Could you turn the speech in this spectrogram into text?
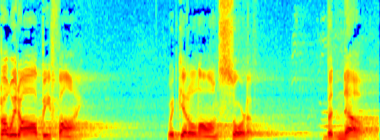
but we'd all be fine. We'd get along, sort of. But no,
